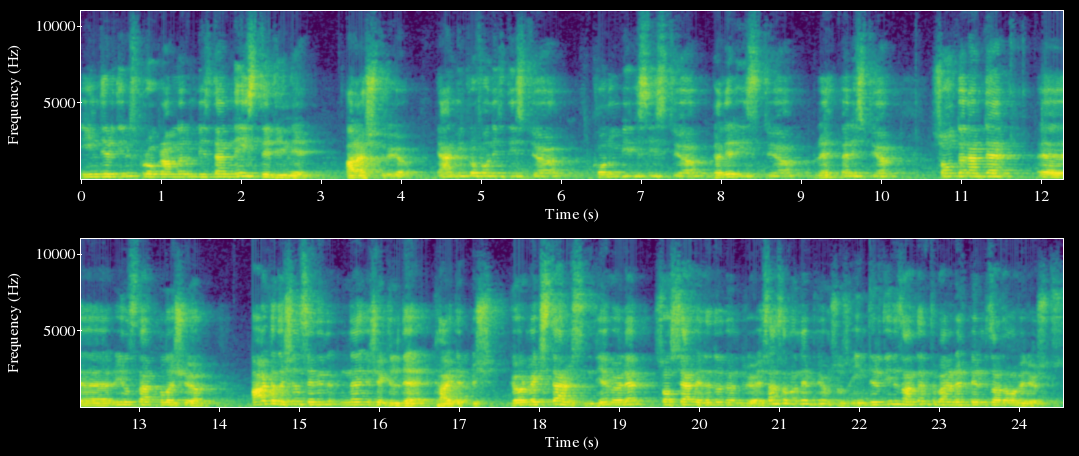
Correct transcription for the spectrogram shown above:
indirdiğimiz programların bizden ne istediğini araştırıyor? Yani mikrofon izni istiyor, konum bilgisi istiyor, galeri istiyor, rehber istiyor. Son dönemde e, Reels'lar dolaşıyor. Arkadaşın seni ne şekilde kaydetmiş, görmek ister misin diye böyle sosyal medyada döndürüyor. Esas ama ne biliyor musunuz? İndirdiğiniz andan itibaren rehberinizi adama veriyorsunuz.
